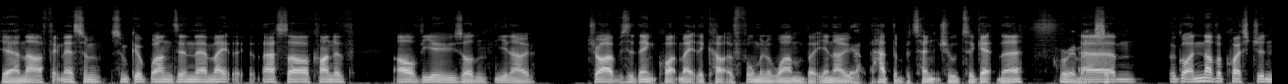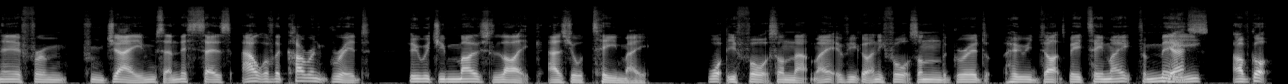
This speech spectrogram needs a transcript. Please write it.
yeah. No, I think there's some some good ones in there, mate. That's our kind of our views on you know drivers that didn't quite make the cut of Formula One, but you know Yeah. had the potential to get there. Very much so. Um, we've got another question here from from James, and this says, out of the current grid, who would you most like as your teammate? What are your thoughts on that, mate? Have you got any thoughts on the grid? Who you'd like to be a teammate? For me, Yes. I've got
